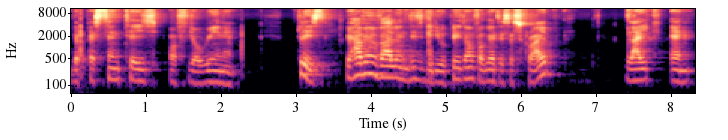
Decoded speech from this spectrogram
the percentage of your winning. Please, if you're having value in this video, please don't forget to subscribe, like, and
